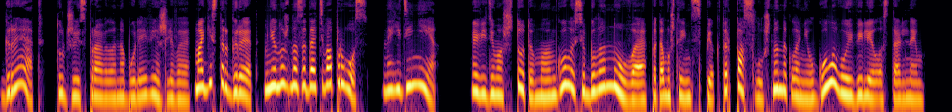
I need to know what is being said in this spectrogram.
«Грет!» — тут же исправила на более вежливое. «Магистр Грет, мне нужно задать вопрос. Наедине!» Видимо, что-то в моем голосе было новое, потому что инспектор послушно наклонил голову и велел остальным.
